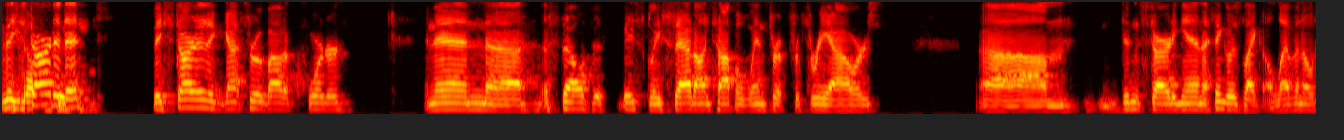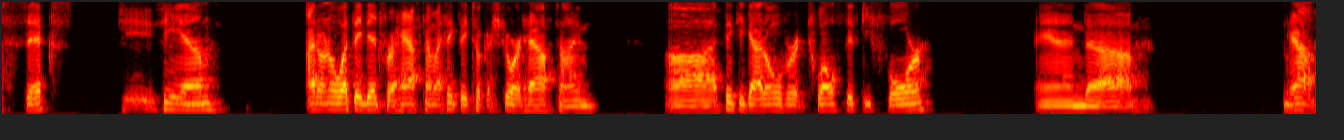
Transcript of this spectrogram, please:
they started it. They started and got through about a quarter. And then uh, Estelle just basically sat on top of Winthrop for three hours um, didn't start again. I think it was like 11:06 p.m. I don't know what they did for halftime. I think they took a short halftime. Uh, I think it got over at 12:54, and uh, yeah,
